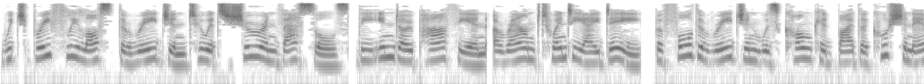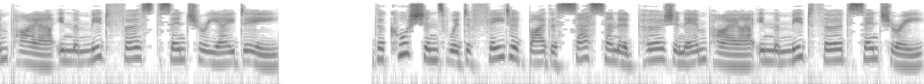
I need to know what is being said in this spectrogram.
which briefly lost the region to its Shuran vassals the Indo-Parthian around 20 AD, before the region was conquered by the Kushan Empire in the mid-1st century AD. The Kushans were defeated by the Sassanid Persian Empire in the mid-3rd century,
